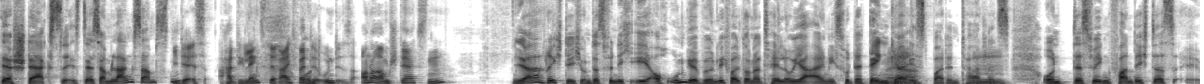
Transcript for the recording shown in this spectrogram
der stärkste ist. Der ist am langsamsten. Der ist, hat die längste Reichweite und, und ist auch noch am stärksten. Ja, richtig. Und das finde ich eh auch ungewöhnlich, weil Donatello ja eigentlich so der Denker Ja. ist bei den Turtles. Mhm. Und deswegen fand ich das, äh,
